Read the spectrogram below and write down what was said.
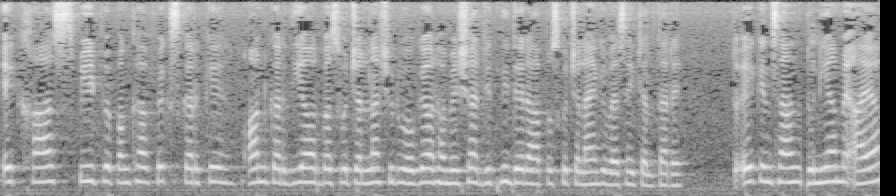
ایک خاص سپیڈ پہ پنکھا فکس کر کے آن کر دیا اور بس وہ چلنا شروع ہو گیا اور ہمیشہ جتنی دیر آپ اس کو چلائیں گے ویسے ہی چلتا رہے۔ تو ایک انسان دنیا میں آیا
